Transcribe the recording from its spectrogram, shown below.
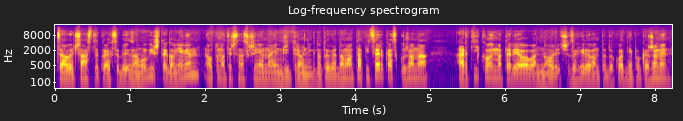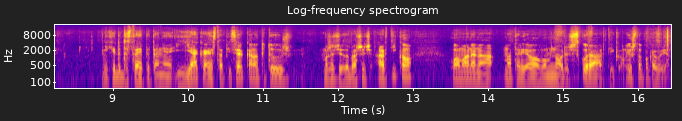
cały czas, tylko jak sobie zamówisz, tego nie wiem. Automatyczna skrzynia 9G Tronic, no to wiadomo. Tapicerka skórzana Artico i materiałowa Norwich. Za chwilę Wam to dokładnie pokażemy. Niekiedy dostaję pytanie, jaka jest tapicerka, no to tu już możecie zobaczyć Artico łamane na materiałową Norwich, skóra Artico. Już to pokazujemy.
